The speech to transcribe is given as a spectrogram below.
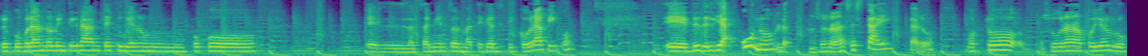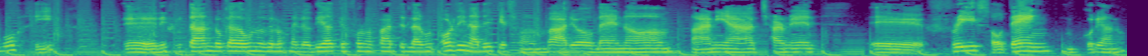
Recuperando los integrantes, tuvieron un poco el lanzamiento del material discográfico. Eh, desde el día 1, la- nosotros las Sky, claro, mostró su gran apoyo al grupo, sí, eh, disfrutando cada uno de los melodías que forman parte del álbum Ordinary, que son varios, Venom, Mania, Charmin, eh, Freeze o Ten, en coreano.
